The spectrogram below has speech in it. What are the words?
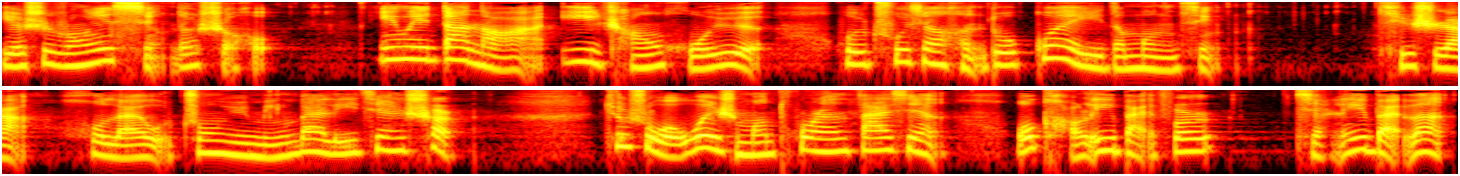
也是容易醒的时候。因为大脑啊异常活跃，会出现很多怪异的梦境。其实啊，后来我终于明白了一件事儿，就是我为什么突然发现我考了一百分，减了一百万。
